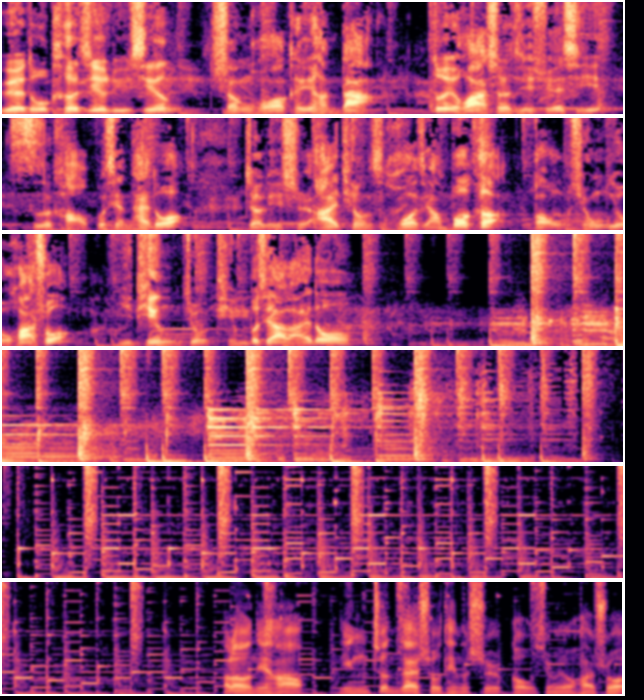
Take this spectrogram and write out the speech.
阅读、科技、旅行，生活可以很大。对话设计、学习、思考不嫌太多。这里是 iTunes 获奖播客《狗熊有话说》，一听就停不下来的哦。Hello，你好，您正在收听的是《狗熊有话说》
